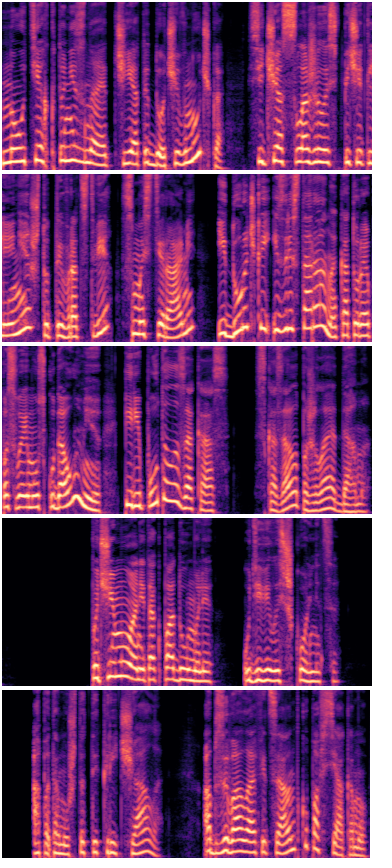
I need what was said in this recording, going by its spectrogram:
Но у тех, кто не знает, чья ты дочь и внучка, сейчас сложилось впечатление, что ты в родстве с мастерами и дурочкой из ресторана, которая по своему скудоумию перепутала заказ, сказала пожилая дама. «Почему они так подумали?» — удивилась школьница. «А потому что ты кричала, обзывала официантку по-всякому»,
